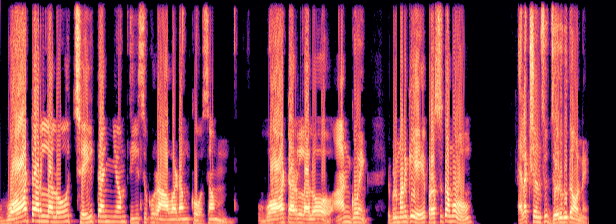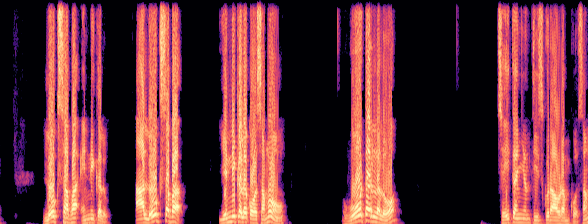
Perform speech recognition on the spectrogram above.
ఓటర్లలో చైతన్యం తీసుకురావడం కోసం. ఓటర్లలో ఆన్ గోయింగ్ ఇప్పుడు మనకి ప్రస్తుతము ఎలక్షన్స్ జరుగుతూ ఉన్నాయి. లోక్సభ ఎన్నికలు. ఆ లోక్సభ ఎన్నికల కోసము ఓటర్లలో చైతన్యం తీసుకురావడం కోసం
